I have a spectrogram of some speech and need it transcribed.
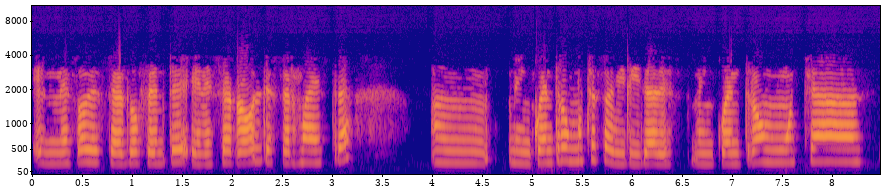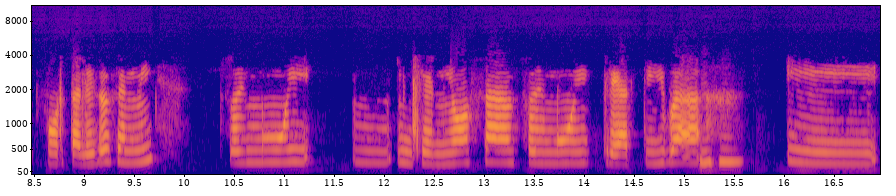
en eso de ser docente, en ese rol de ser maestra, mm, me encuentro muchas habilidades, me encuentro muchas fortalezas en mí, soy muy mm, ingeniosa, soy muy creativa y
